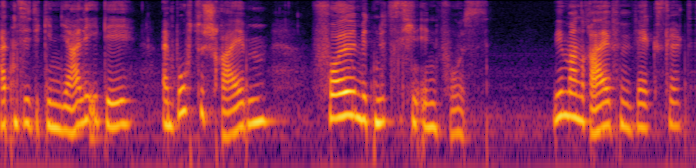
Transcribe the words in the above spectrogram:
hatten sie die geniale Idee, ein Buch zu schreiben, voll mit nützlichen Infos. Wie man Reifen wechselt,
